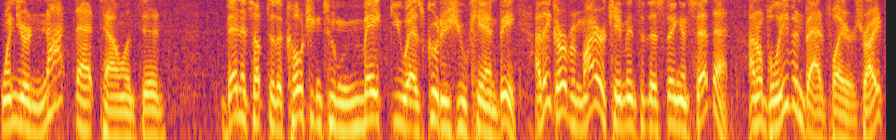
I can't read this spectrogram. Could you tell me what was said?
when you're not that talented, then it's up to the coaching to make you as good as you can be. I think Urban Meyer came into this thing and said that. I don't believe in bad players, right?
